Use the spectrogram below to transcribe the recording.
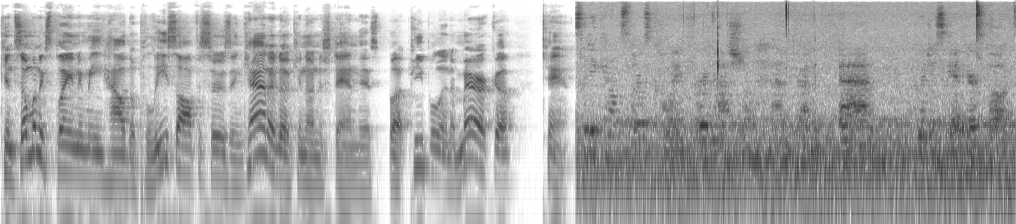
Can someone explain to me how the police officers in Canada can understand this, but people in America can't? City councillor is calling for a national handgun ban. Could we just get your thoughts?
